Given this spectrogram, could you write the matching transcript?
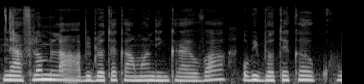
Ne aflăm la Biblioteca Aman din Craiova, o bibliotecă cu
